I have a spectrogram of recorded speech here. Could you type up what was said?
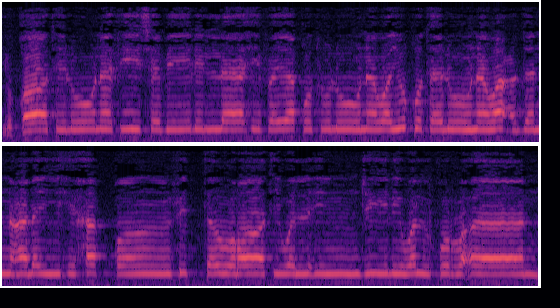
يقاتلون في سبيل الله فيقتلون ويقتلون وعدا عليه حقا في التوراة والإنجيل والقرآن.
